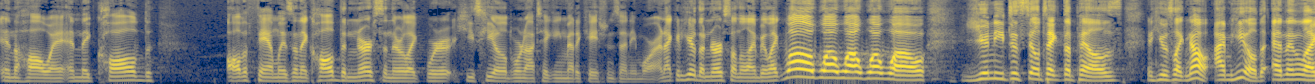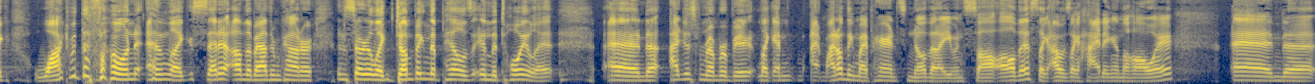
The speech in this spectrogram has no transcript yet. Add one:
in the hallway, and they called all the families and they called the nurse and they're like, "We're he's healed. We're not taking medications anymore." And I could hear the nurse on the line be like, "Whoa, whoa, whoa, whoa, whoa! You need to still take the pills." And he was like, "No, I'm healed." And then like walked with the phone and like set it on the bathroom counter and started like dumping the pills in the toilet. And uh, I just remember being like, and I, I don't think my parents know that I even saw all this. Like I was like hiding in the hallway, and. Uh,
